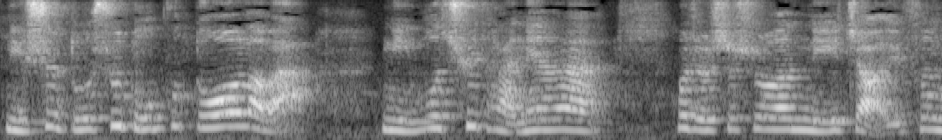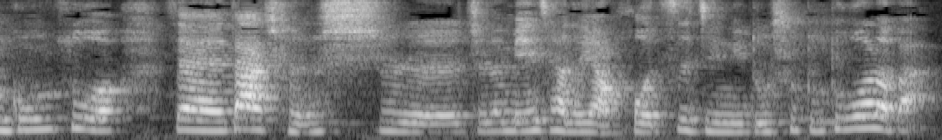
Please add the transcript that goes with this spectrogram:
你是读书读不多了吧？你不去谈恋爱，或者是说你找一份工作，在大城市只能勉强的养活自己，你读书读多了吧？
